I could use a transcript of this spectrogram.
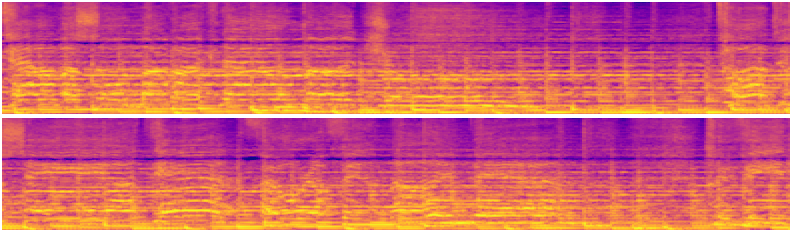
tävlar som a vakna om ötjon Ta du säger at det for för finna en väg Du vid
